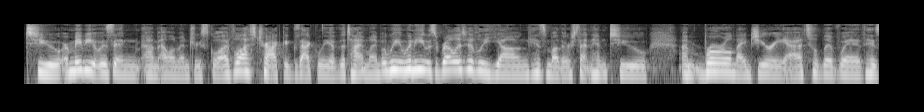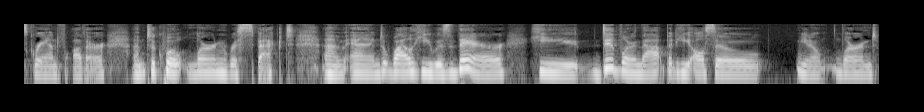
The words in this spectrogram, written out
to, or maybe it was in um, elementary school. I've lost track exactly of the timeline, but when he was relatively young, his mother sent him to um, rural Nigeria to live with his grandfather um, to quote, learn respect. Um, and while he was there, he did learn that, but he also, you know, learned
